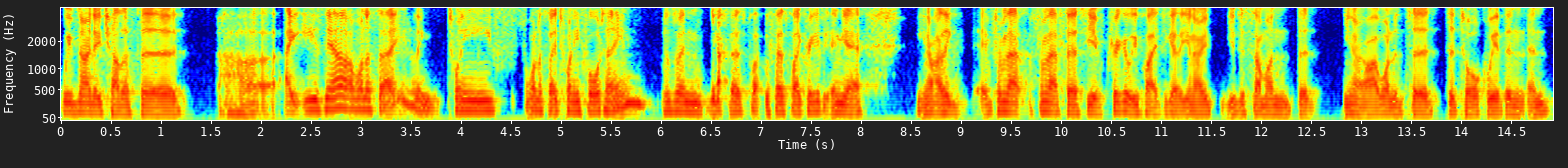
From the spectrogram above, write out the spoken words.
we've known each other for uh, eight years now. I want to say. I think twenty. I want to say twenty fourteen was when we first play, we first played cricket. And yeah, you know, I think from that from that first year of cricket we played together, you know, you're just someone that you know I wanted to to talk with and and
